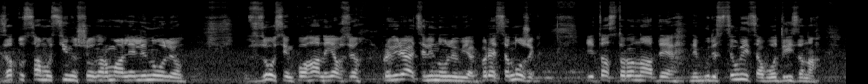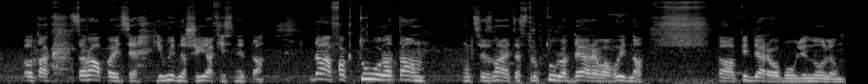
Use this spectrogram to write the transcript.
за ту саму ціну, що нормальний лінолеум, зовсім погано. Я все перевіряється лінолеум як. Береться ножик, і та сторона, де не буде стелитися або відрізана, отак царапається і видно, що якість не та. Да, фактура там, це знаєте, структура дерева, видно, під дерево був лінолеум.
